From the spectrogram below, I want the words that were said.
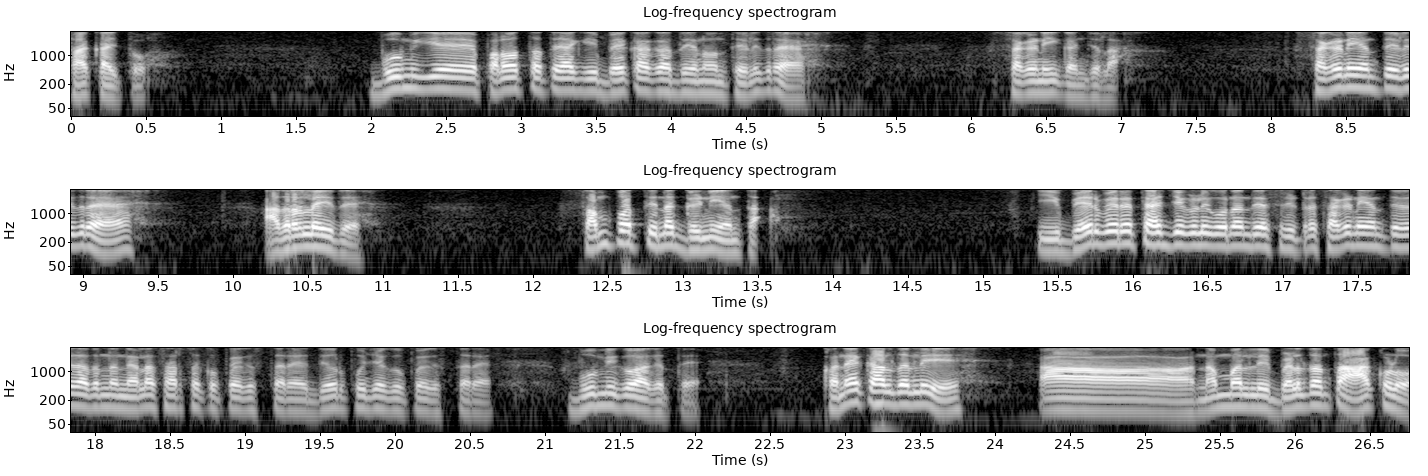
ಶಾಕ್ ಆಯಿತು. ಭೂಮಿಗೆ ಫಲವತ್ತತೆಯಾಗಿ ಬೇಕಾಗೋದೇನು ಅಂತೇಳಿದರೆ ಸಗಣಿ, ಗಂಜಲ. ಸಗಣಿ ಅಂತೇಳಿದರೆ ಅದರಲ್ಲೇ ಇದೆ. ಸಂಪತ್ತಿನ ಗಣಿ ಅಂತ. ಈ ಬೇರೆ ಬೇರೆ ತ್ಯಾಜ್ಯಗಳಿಗೆ ಒಂದೊಂದು ಹೆಸರು ಇಟ್ಟರೆ ಸಗಣಿ ಅಂತೇಳಿ ಅದನ್ನು ನೆಲ ಸಾರ್ಸೋಕೆ ಉಪಯೋಗಿಸ್ತಾರೆ, ದೇವ್ರ ಪೂಜೆಗೆ ಉಪಯೋಗಿಸ್ತಾರೆ, ಭೂಮಿಗೂ ಆಗುತ್ತೆ. ಕೊನೆ ಕಾಲದಲ್ಲಿ ನಮ್ಮಲ್ಲಿ ಬೆಳೆದಂಥ ಆಕಳು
